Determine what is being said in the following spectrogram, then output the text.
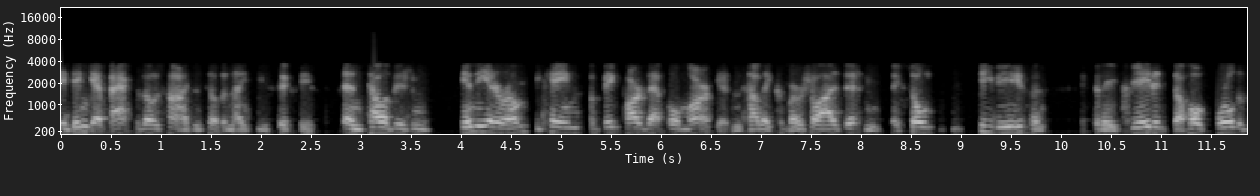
It didn't get back to those highs until the 1960s. And television, in the interim, became a big part of that bull market and how they commercialized it and they sold TVs and they created the whole world of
